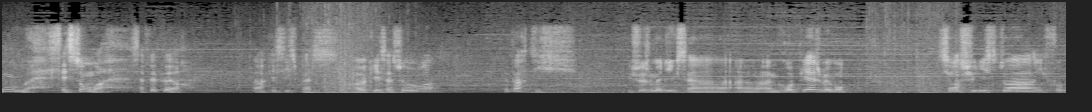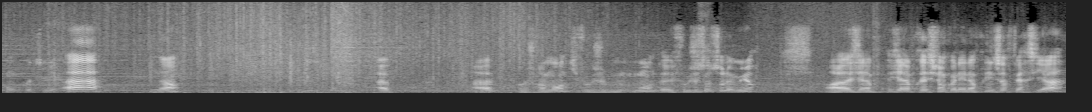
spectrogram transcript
Ouh, c'est sombre. Ça fait peur. Alors, qu'est-ce qui se passe? Ok, ça s'ouvre. C'est parti. Quelque chose me dit que c'est un, gros piège, mais bon. Si on suit l'histoire, il faut qu'on continue. Ah Non. Hop. Hop. Faut que je remonte. Il faut que je monte. Il faut que je saute sur le mur. Voilà, j'ai l'impression qu'on est dans Prince of Persia.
